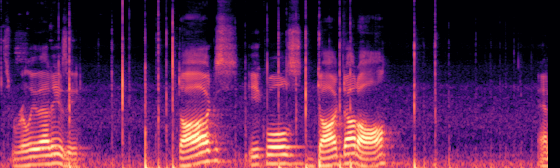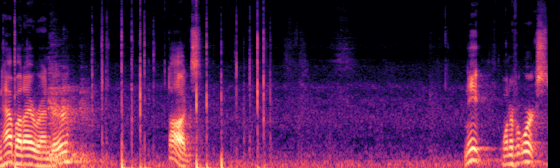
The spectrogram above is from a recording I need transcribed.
It's really that easy. Dogs equals dog. dog.all. And how about I render dogs? Neat. Wonder if it works.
